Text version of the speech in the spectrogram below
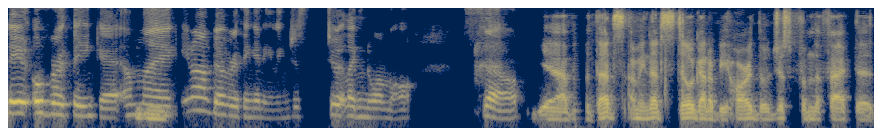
they overthink it. I'm Mhm. like, you don't have to overthink anything. Just do it like normal. So, yeah, but that's I mean that's still got to be hard though, just from the fact that,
